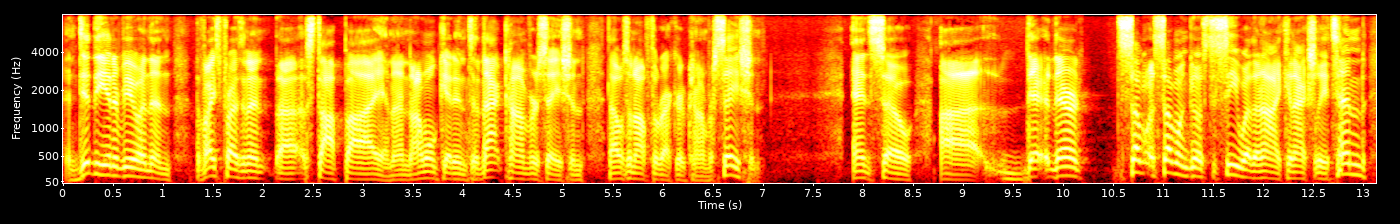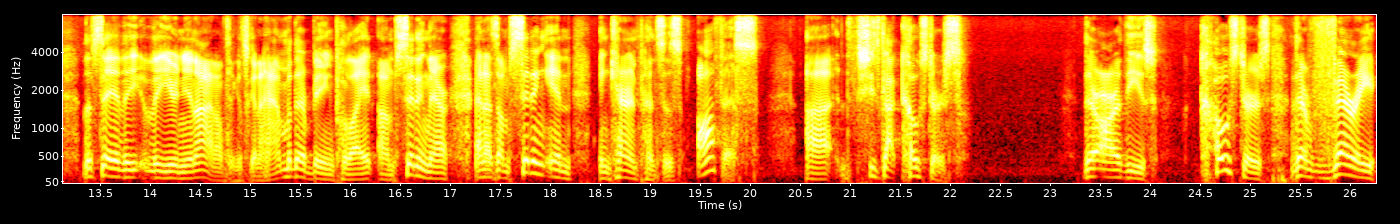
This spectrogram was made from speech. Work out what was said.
And did the interview, and then the vice president uh, stopped by, and, and I won't get into that conversation. That was an off the record conversation. And so uh, there, there some, someone goes to see whether or not I can actually attend the State of the, the Union. I don't think it's going to happen, but they're being polite. I'm sitting there, and as I'm sitting in, in Karen Pence's office, uh, she's got coasters. There are these coasters. They're very,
